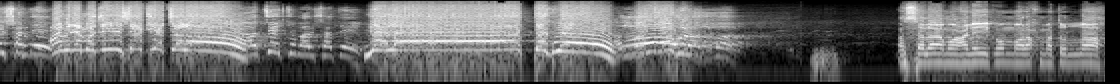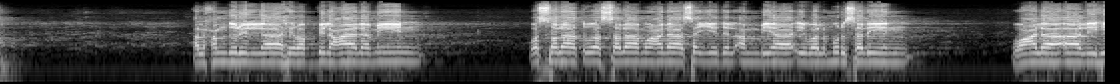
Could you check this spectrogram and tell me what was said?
তোমার সাথে আমিরে মজলিস এগিয়ে চলো আছি তোমার সাথে নারে থাকবে আল্লাহু আকবার السلام عليكم ورحمة الله الحمد لله رب العالمين والصلاة والسلام على سيد الأنبياء والمرسلين وعلى آله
